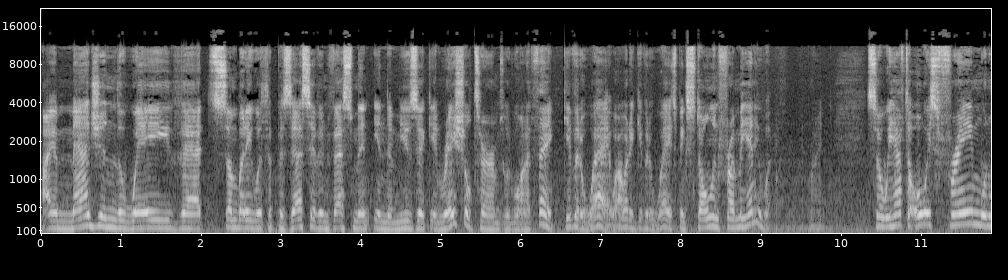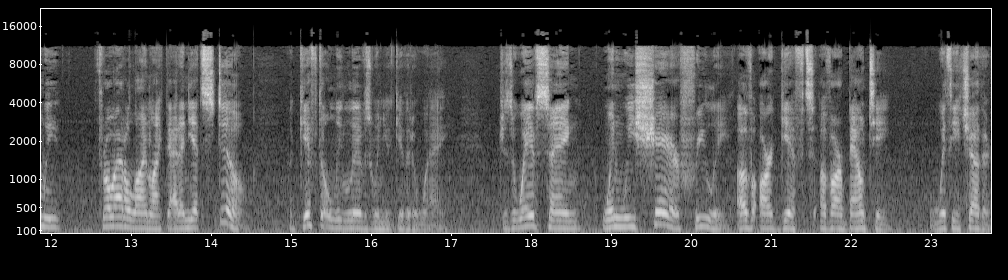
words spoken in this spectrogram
I imagine, the way that somebody with a possessive investment in the music in racial terms would want to think. Give it away. Why would I give it away? It's being stolen from me anyway, right? So we have to always frame when we throw out a line like that, and yet still, a gift only lives when you give it away, which is a way of saying when we share freely of our gifts, of our bounty with each other,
